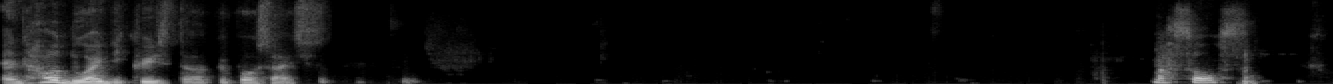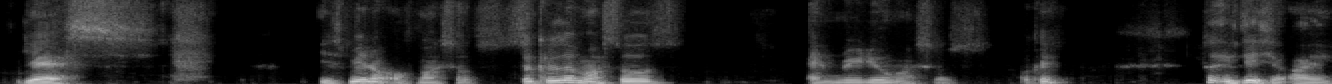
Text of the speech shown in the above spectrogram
And how do I decrease the pupil size? Muscles. Yes, it's made out of muscles, circular muscles and radial muscles. Okay, so if this is your eye,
